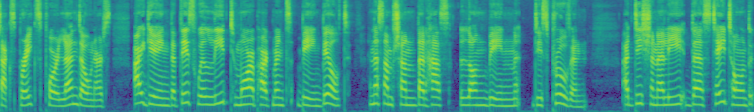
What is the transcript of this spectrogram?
tax breaks for landowners, arguing that this will lead to more apartments being built, an assumption that has long been disproven. Additionally, the state owned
